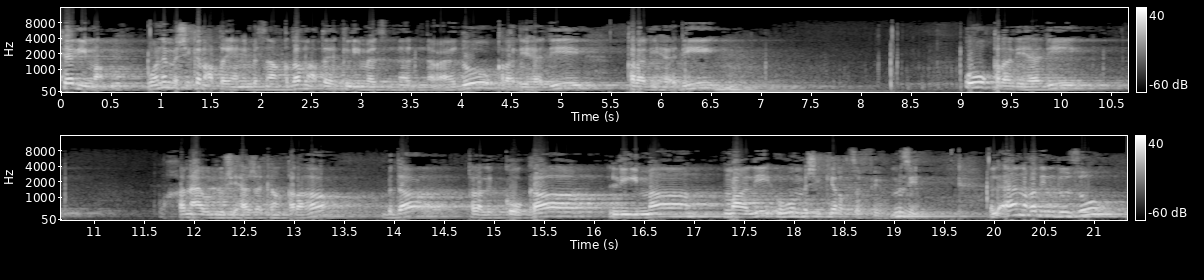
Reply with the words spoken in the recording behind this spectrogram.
كلمة. وأنا ماشي كنعطي يعني مثلا نقدر نعطيه كلمات من هذا النوع هادو قرا لي هذه قرا لي هذه وقرا لي هذه واخا نعاود له شي حاجة كنقراها. بدا قرا لك كوكا ليما مالي وهو ماشي كيرتب فيهم. مزيان. الآن غادي ندوزو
